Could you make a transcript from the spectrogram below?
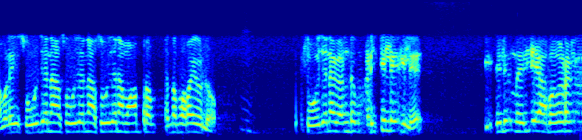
നമ്മൾ ഈ സൂചന സൂചന സൂചന മാത്രം എന്ന് പറയുമല്ലോ. സൂചന കണ്ട് പഠിച്ചില്ലെങ്കിൽ ഇതിലും വലിയ അപകടങ്ങൾ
